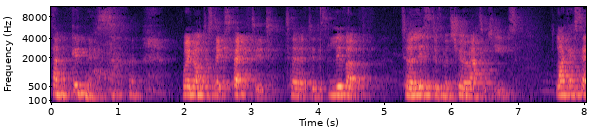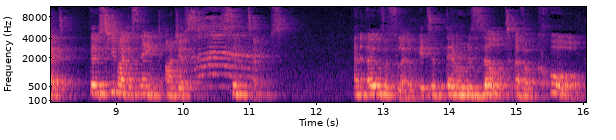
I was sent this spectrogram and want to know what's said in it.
Thank goodness we're not just expected to, to just live up to a list of mature attitudes. Like I said, those two I just named are just symptoms an overflow. It's a, they're a result of a core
